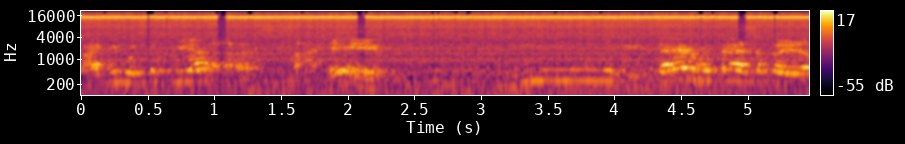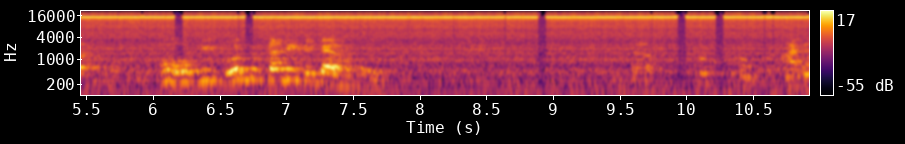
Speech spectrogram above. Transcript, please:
काय मी बोलतो तू या रिटायर होत आहे असं कळलं. हो, हो मी दोन दिवसांनी रिटायर होतो आणि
